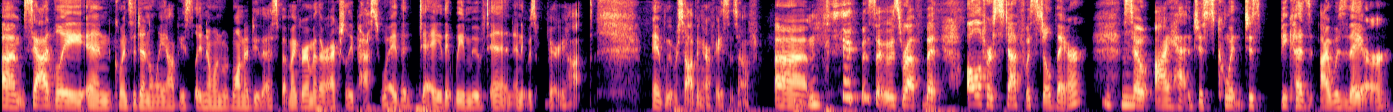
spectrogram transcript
um, sadly and coincidentally, obviously, no one would want to do this, but my grandmother actually passed away the day that we moved in, and it was very hot. And we were sobbing our faces off. Um, so it was rough, but all of her stuff was still there. Mhm. So I had just just because I was there,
